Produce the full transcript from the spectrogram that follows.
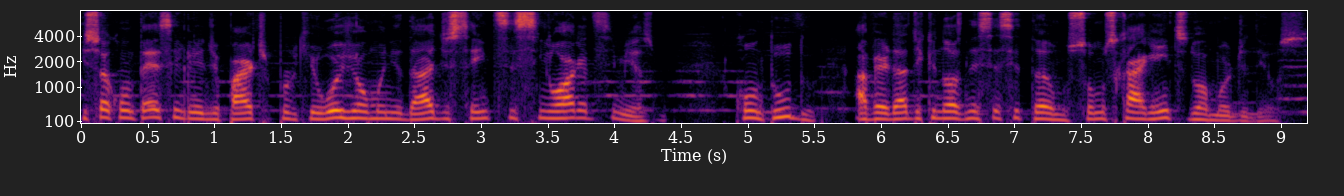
Isso acontece em grande parte porque hoje a humanidade sente-se senhora de si mesma. Contudo, a verdade é que nós necessitamos, somos carentes do amor de Deus.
